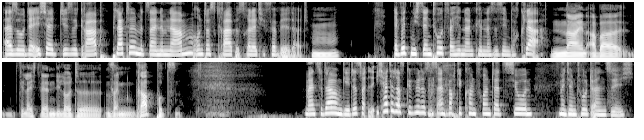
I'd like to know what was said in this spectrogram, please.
Also, da ist ja diese Grabplatte mit seinem Namen und das Grab ist relativ verwildert. Hm. Er wird nicht seinen Tod verhindern können, das ist ihm doch klar. Nein, aber vielleicht werden die Leute sein Grab putzen. Meinst du, darum geht es? Ich hatte das Gefühl, das ist einfach die Konfrontation mit dem Tod an sich.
